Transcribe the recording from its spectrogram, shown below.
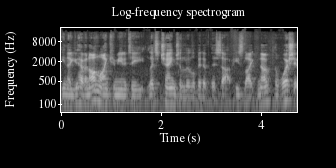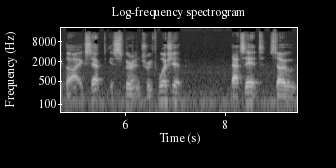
you know you have an online community, let's change a little bit of this up. He's like, no, the worship that I accept is spirit and truth worship. That's it. So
